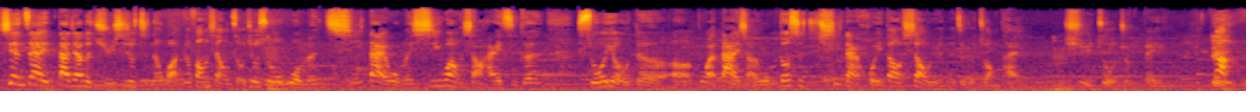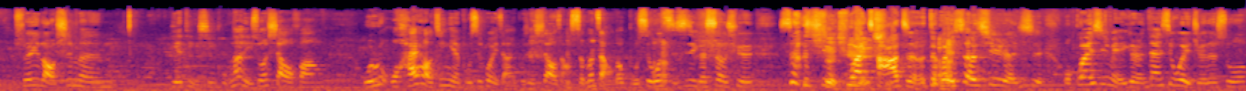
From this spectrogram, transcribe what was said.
现在大家的局势就只能往一个方向走，就是说我们期待，我们希望小孩子跟所有的呃，不管大人小孩，我们都是期待回到校园的这个状态去做准备。嗯、那所以老师们也挺辛苦。那你说校方？我如我还好，今年不是会长，也不是校长，什么长都不是，我只是一个社区 社区观察者，对，社区人士，我关心每一个人，但是我也觉得说，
